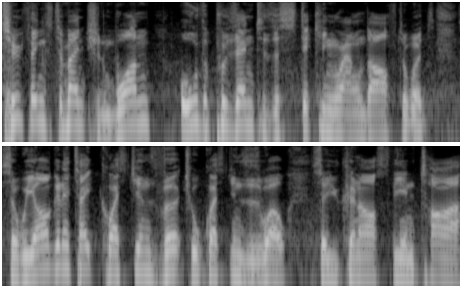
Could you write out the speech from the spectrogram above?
two things to mention. One, all the presenters are sticking around afterwards. So we are going to take questions, virtual questions as well, so you can ask the entire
